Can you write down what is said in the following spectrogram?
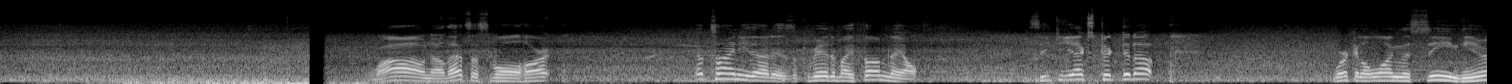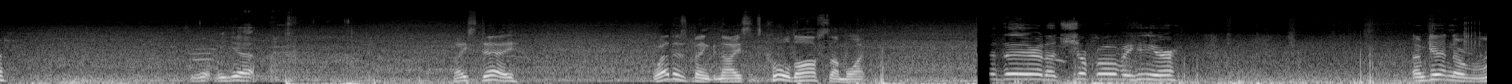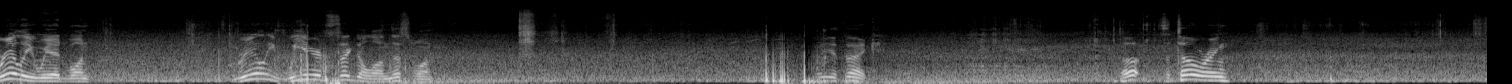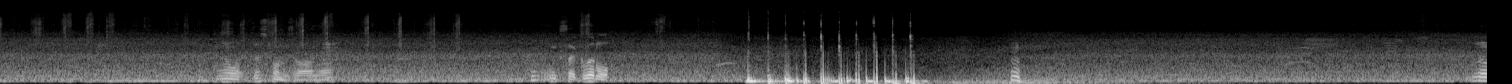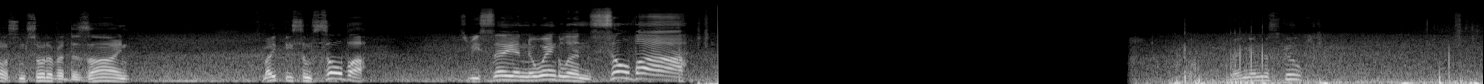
Wow, now that's a small heart. How tiny that is compared to my thumbnail. CTX picked it up. Working along the seam here. See what we get. Nice day. Weather's been nice. It's cooled off somewhat. There, the chuck over here. I'm getting a really weird one. Really weird signal on this one. What do you think? Oh, it's a toe ring. You know what? This one's on there. It looks like little. Hmm. Oh, some sort of a design. Might be some silver. As we say in New England, silver! Bring in the scoop.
